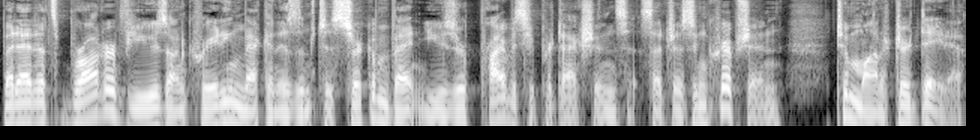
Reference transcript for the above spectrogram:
but at its broader views on creating mechanisms to circumvent user privacy protections, such as encryption, to monitor data.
